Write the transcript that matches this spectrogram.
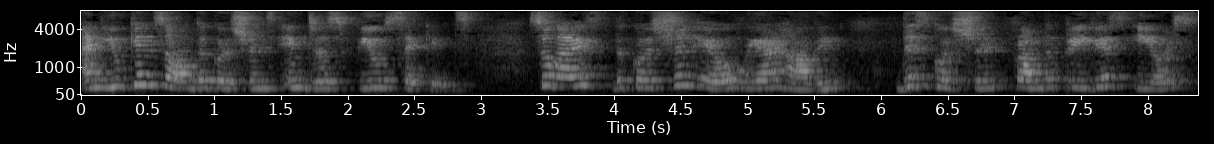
and you can solve the questions in just few seconds. So guys, the question here we are having this question from the previous year's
